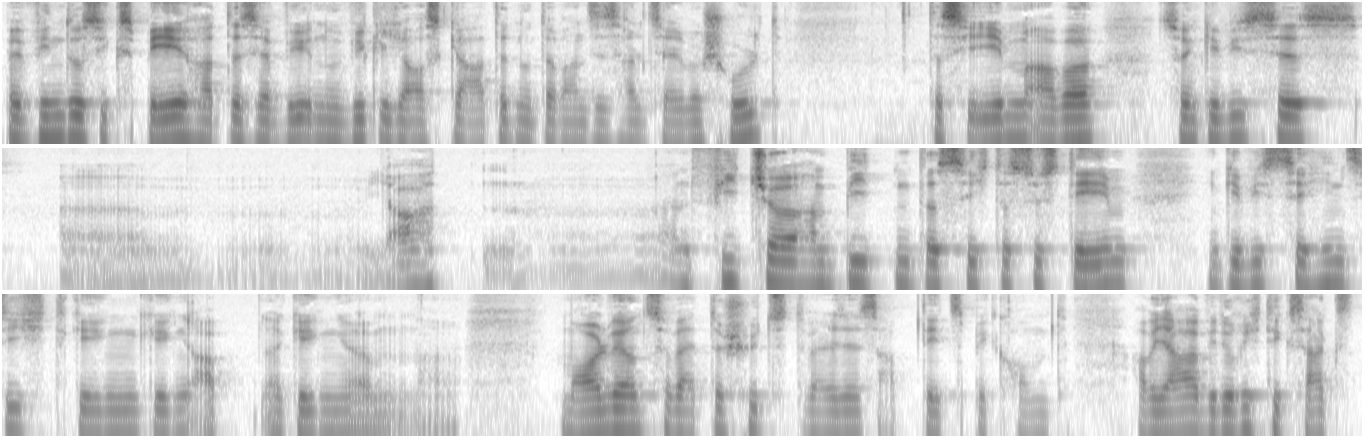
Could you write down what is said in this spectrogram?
bei Windows XP hat das ja nun wirklich ausgeartet und da waren sie es halt selber schuld, dass sie eben aber so ein gewisses äh, ja, ein Feature anbieten, dass sich das System in gewisser Hinsicht gegen, gegen, Ab, äh, gegen ähm, Malware und so weiter schützt, weil es Updates bekommt. Aber ja, wie du richtig sagst,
